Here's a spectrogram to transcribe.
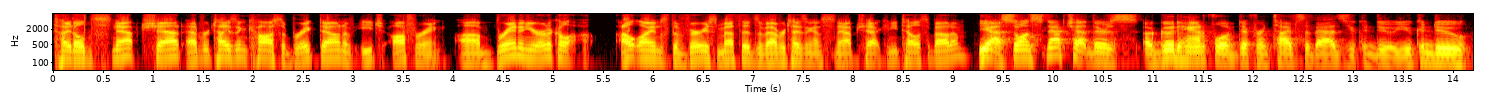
titled Snapchat Advertising Costs, a breakdown of each offering. Um, Brandon, your article outlines the various methods of advertising on Snapchat. Can you tell us about them? Yeah, so on Snapchat, there's a good handful of different types of ads you can do. You can do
